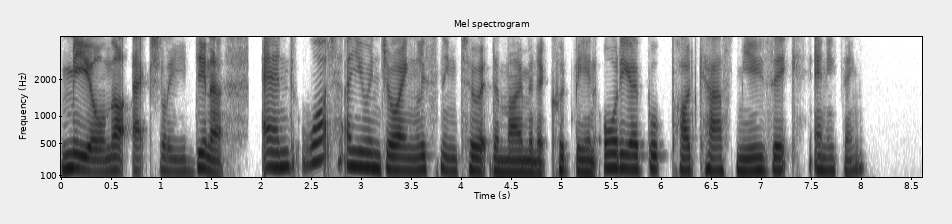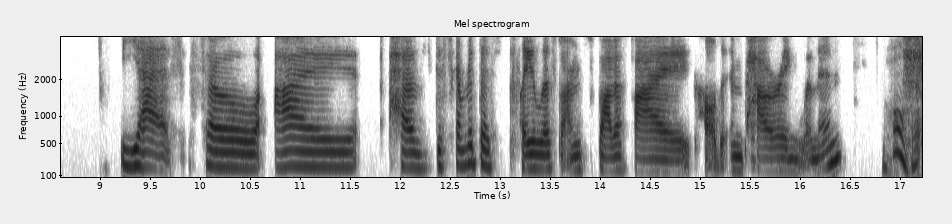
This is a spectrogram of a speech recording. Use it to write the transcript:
meal, not actually dinner. And what are you enjoying listening to at the moment? It could be an audiobook, podcast, music, anything. Yes. So I have discovered this playlist on Spotify called Empowering Women. Oh, that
